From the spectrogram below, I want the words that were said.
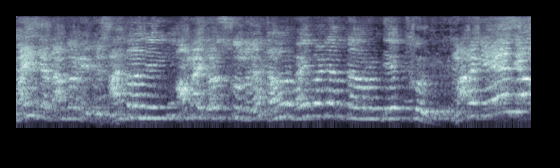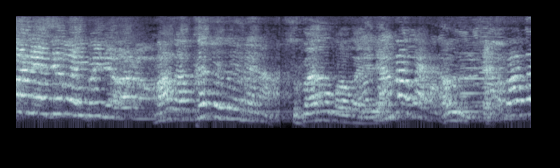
మైక్ చేత అందరం దేనికి? అమ్మాయి తలుచుకుందిగా తమరు భయపడ్డారు తమరు నేర్చుకోండి. మనకి ఏ సేవ సేవ అయిపోయింది వారం మాకు అక్కర్లేదు నాయన సుబ్బారావు బాబు? అవును. బాబు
